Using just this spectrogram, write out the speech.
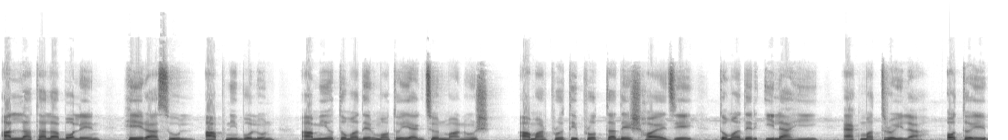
আল্লাহ তালা বলেন, হে রাসুল, আপনি বলুন, আমিও তোমাদের মতোই একজন মানুষ। আমার প্রতি প্রত্যাদেশ হয় যে, তোমাদের ইলাহি একমাত্র ইলাহ। অতএব,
